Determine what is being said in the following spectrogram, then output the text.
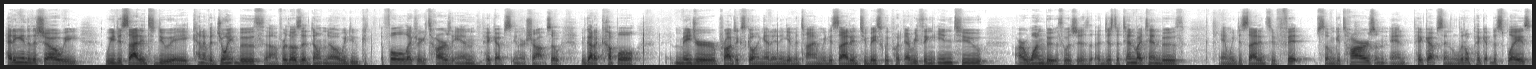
heading into the show, we, we decided to do a kind of a joint booth. Uh, for those that don't know, we do full electric guitars and pickups in our shop. So we've got a couple major projects going at any given time. We decided to basically put everything into our one booth, which is just a 10 by 10 booth and we decided to fit some guitars and, and pickups and little pickup displays.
